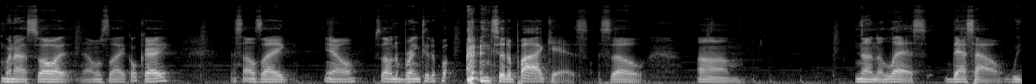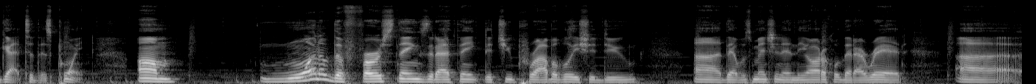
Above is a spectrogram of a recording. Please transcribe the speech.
when I saw it, I was like, okay, that sounds like you know something to bring to the to the podcast. So, um, nonetheless, that's how we got to this point. Um, one of the first things that I think that you probably should do uh, that was mentioned in the article that I read uh,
